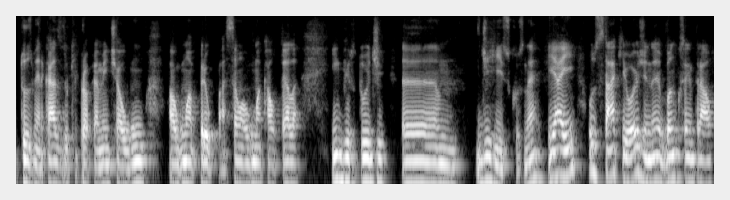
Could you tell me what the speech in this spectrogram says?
dos mercados do que propriamente algum, alguma preocupação, alguma cautela em virtude um, de riscos, né? E aí o destaque hoje, né, Banco Central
